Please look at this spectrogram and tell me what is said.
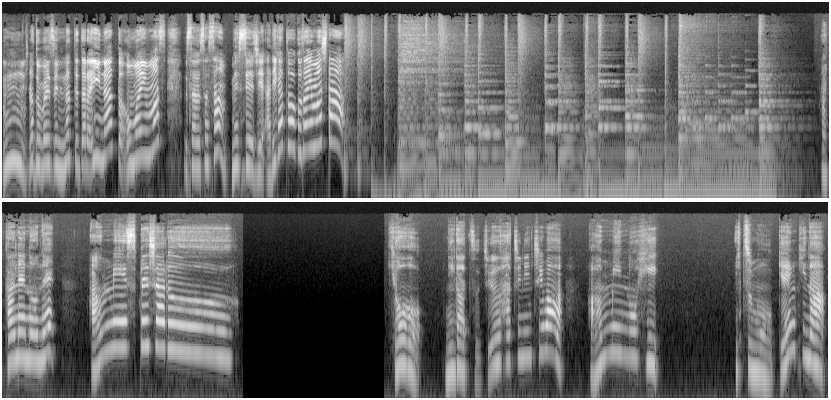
とで、うん、アドバイスになってたらいいなと思います。うさうささん、メッセージありがとうございました。あかねのね、アンミースペシャル今日2月18日は安眠の日。いつも元気な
